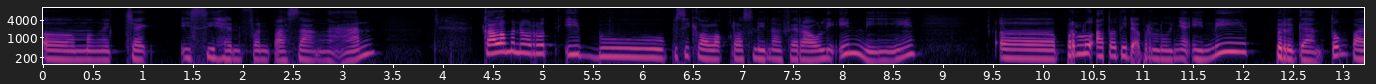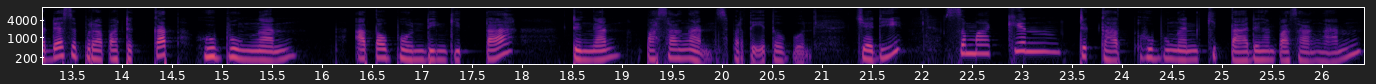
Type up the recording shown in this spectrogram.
uh, mengecek isi handphone pasangan? Kalau menurut ibu psikolog Roslina Ferauli ini uh, perlu atau tidak perlunya ini bergantung pada seberapa dekat hubungan atau bonding kita dengan pasangan seperti itu pun. Jadi semakin dekat hubungan kita dengan pasangan,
